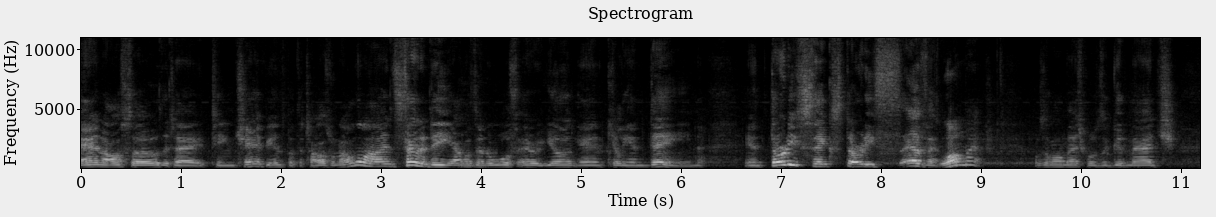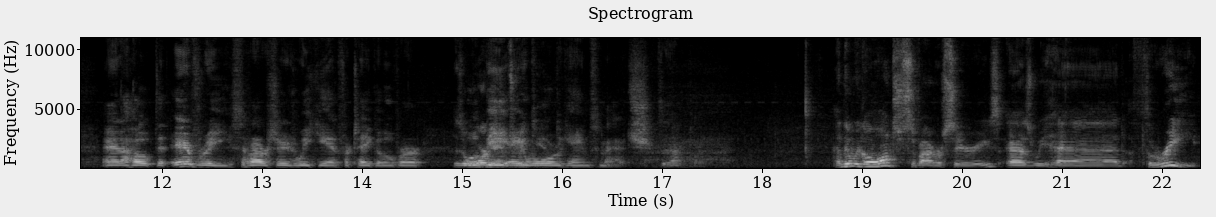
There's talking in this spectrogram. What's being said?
And also the tag team champions, but the titles were not on the line. Sanity, Alexander Wolfe, Eric Young, and Killian Dain. In 36-37. Long match. It was a long match, but it was a good match. And I hope that every Survivor Series weekend for TakeOver will War be Games a weekend. War Games match. Exactly. And then we go on to Survivor Series as we had three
